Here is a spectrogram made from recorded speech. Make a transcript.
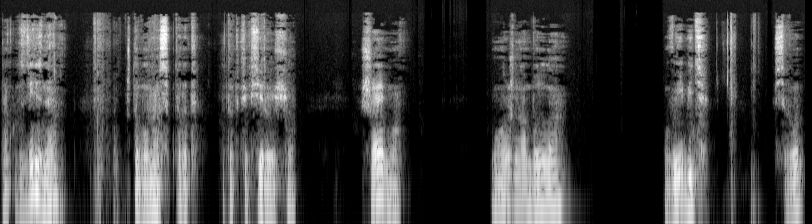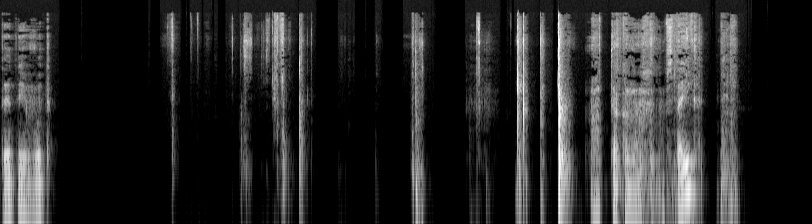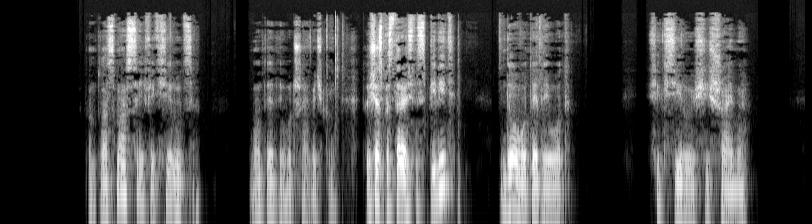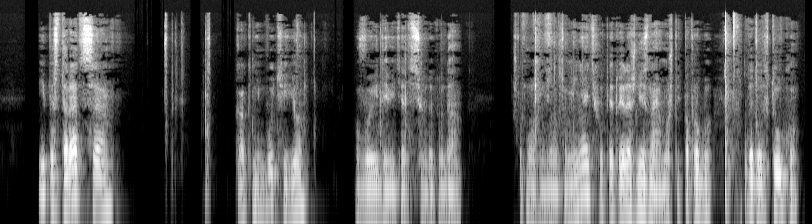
Так вот здесь, да, чтобы у нас вот, этот, вот фиксирующую шайбу можно было выбить с вот этой вот так она стоит. Там пластмасса и фиксируется вот этой вот шайбочкой. То есть сейчас постараюсь это спилить до вот этой вот фиксирующей шайбы. И постараться как-нибудь ее выдавить отсюда туда. Чтобы можно было поменять вот эту. Я даже не знаю, может быть попробую вот эту вот втулку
